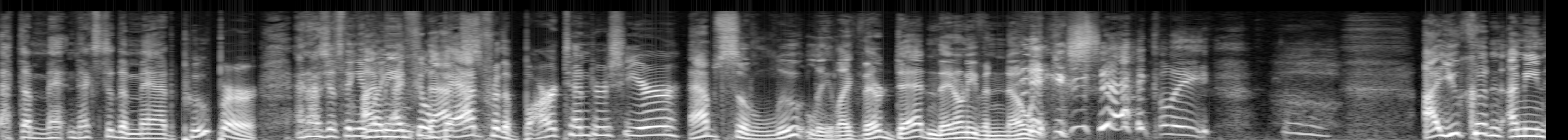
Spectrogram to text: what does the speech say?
at the next to the mad pooper, and I was just thinking I like, I mean, feel that's- bad for the bartenders here. Absolutely, like they're dead and they don't even know it. exactly. I you couldn't. I mean,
